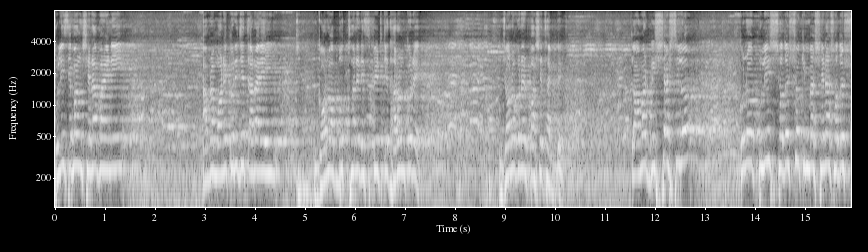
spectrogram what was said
পুলিশ এবং সেনাবাহিনী, আমরা মনে করি যে, তারা এই গণ অভ্যুত্থানের স্পিডকে ধারণ করে জনগণের পাশে থাকবে। তো আমার বিশ্বাস ছিল কোনো পুলিশ সদস্য কিংবা সেনা সদস্য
